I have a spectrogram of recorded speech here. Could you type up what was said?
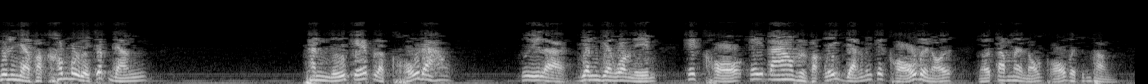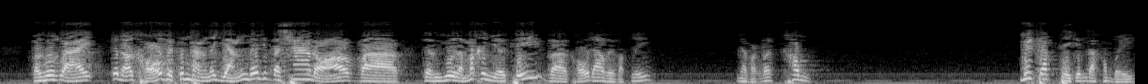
Cho nên nhà Phật không bao giờ chấp nhận thành ngữ kép là khổ đau. Có nghĩa là dân gian quan niệm, cái khổ, cái đau về vật lý dẫn đến cái khổ về nội nội tâm hay nỗi khổ về tinh thần và ngược lại, cái nỗi khổ về tinh thần nó dẫn đến chúng ta xa đọa và gần như là mất cái nhựa khí và khổ đau về vật lý. Nhà Phật nói không. Biết cách thì chúng ta không bị.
